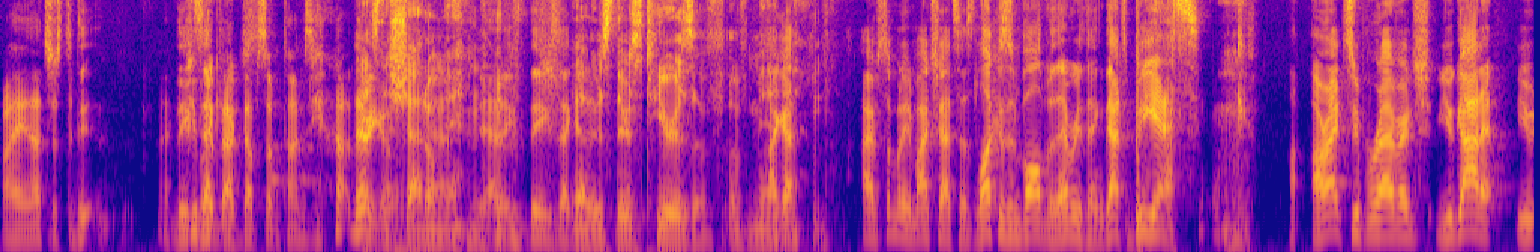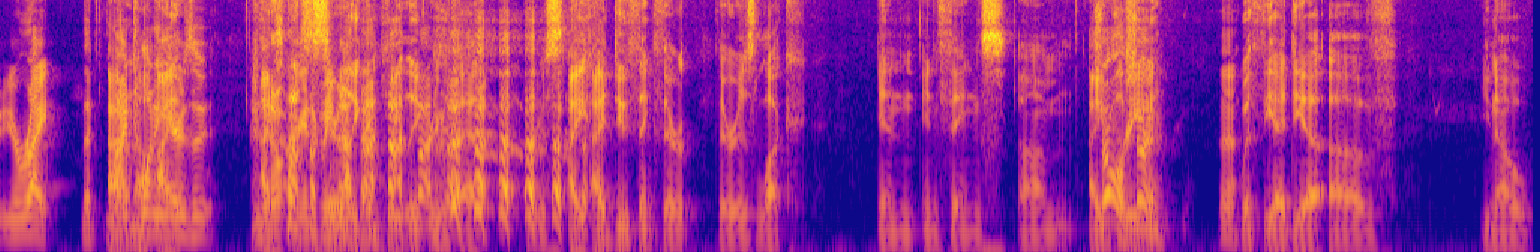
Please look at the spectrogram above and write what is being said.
I mean, that's just The, the people get backed up sometimes. Yeah, there That's you go. the shadow man. Yeah, the, the Yeah, there's there's tiers of of men. I got. I have somebody in my chat says luck is involved with everything. That's BS. All right, super average. You got it. You, you're right. That my don't know. 20 I- years of I don't experience mean necessarily completely agree with that, Bruce. I, I do think there there is luck in in things. Um, I Sure, agree sure. Yeah. with the idea of, you know,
